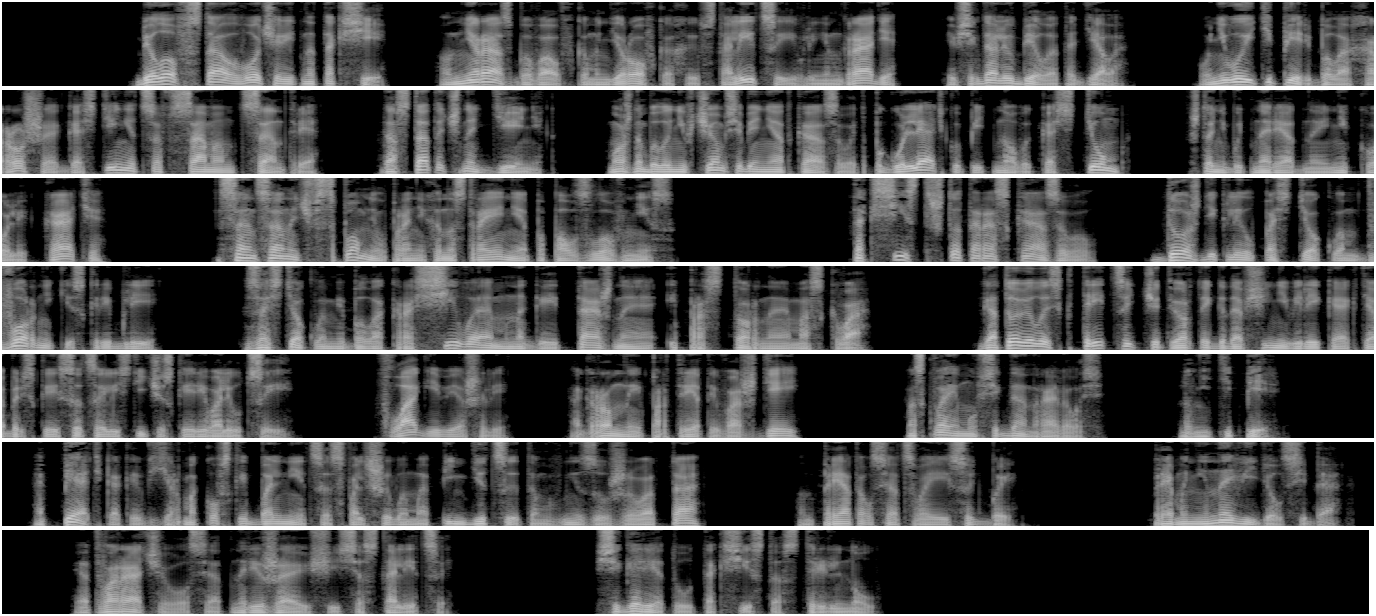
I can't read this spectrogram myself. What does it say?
Белов встал в очередь на такси. Он не раз бывал в командировках и в столице, и в Ленинграде, и всегда любил это дело. У него и теперь была хорошая гостиница в самом центре. Достаточно денег. Можно было ни в чем себе не отказывать. Погулять, купить новый костюм, что-нибудь нарядное Николе, Кате. Сан Саныч вспомнил про них, и настроение поползло вниз. Таксист что-то рассказывал. Дождик лил по стеклам, дворники скребли. За стеклами была красивая, многоэтажная и просторная Москва готовилась к 34-й годовщине Великой Октябрьской социалистической революции. Флаги вешали, огромные портреты вождей. Москва ему всегда нравилась. Но не теперь. Опять, как и в Ермаковской больнице с фальшивым аппендицитом внизу живота, он прятался от своей судьбы. Прямо ненавидел себя и отворачивался от наряжающейся столицы. Сигарету у таксиста стрельнул.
